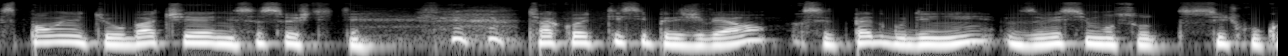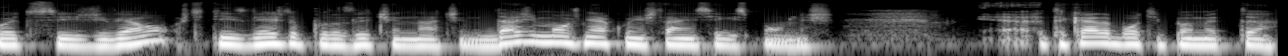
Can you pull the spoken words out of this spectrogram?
Спомените обаче не са същите. Това, което ти си преживял, след 5 години, в зависимост от всичко, което си изживял, ще ти изглежда по различен начин. Даже може някои неща не си ги спомнеш. Е, така работи паметта.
